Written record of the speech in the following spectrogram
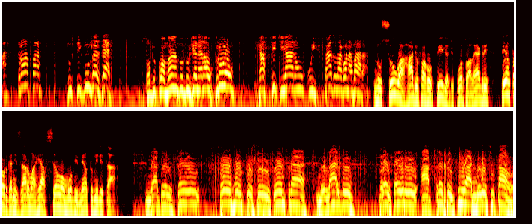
As tropas do segundo exército, sob o comando do general Cruel, já sitiaram o estado da Guanabara. No sul, a Rádio Farroupilha de Porto Alegre tenta organizar uma reação ao movimento militar. E atenção, povo que se encontra no Largo Fronteiro à Prefeitura Municipal.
